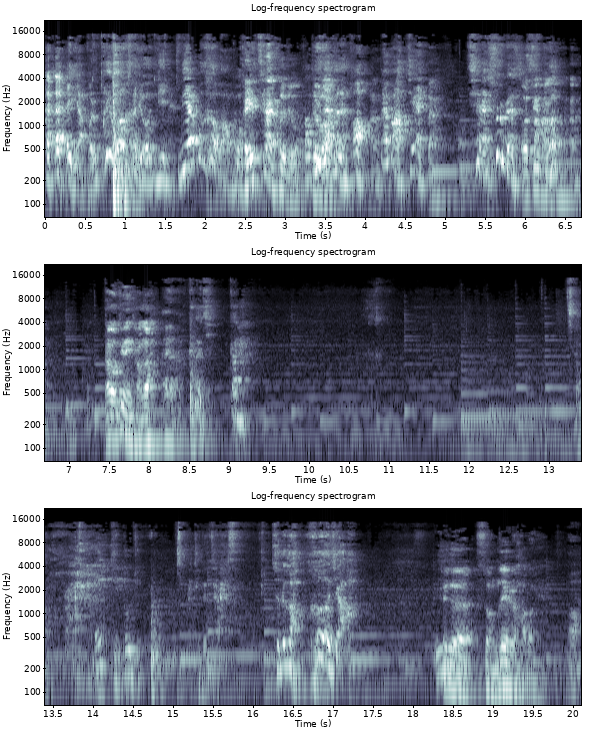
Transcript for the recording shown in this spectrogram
哎呀，不是陪我喝酒，你你也不喝吧？陪菜喝酒，对吧？好，来吧，先来，先顺便。我敬堂哥，嗯。来，我敬你堂哥。哎呀，客气，干杯。哎，几度酒？这个菜，吃这个喝下。这个笋子也是好东西哦。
